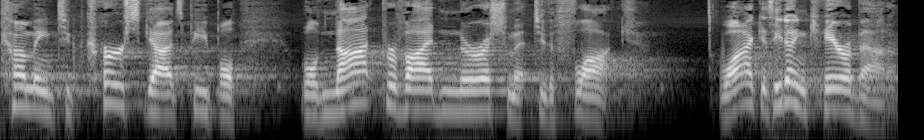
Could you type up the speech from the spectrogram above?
coming to curse God's people, will not provide nourishment to the flock. Why? Because he doesn't care about them.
